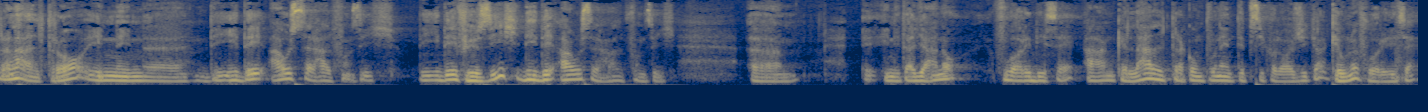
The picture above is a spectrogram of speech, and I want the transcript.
Tra l'altro in, in, uh, die Idee außerhalb von sich, die Idee für sich, die Idee außerhalb von sich. Uh, in italiano fuori di sé ha anche l'altra componente psicologica che uno è fuori di sé.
